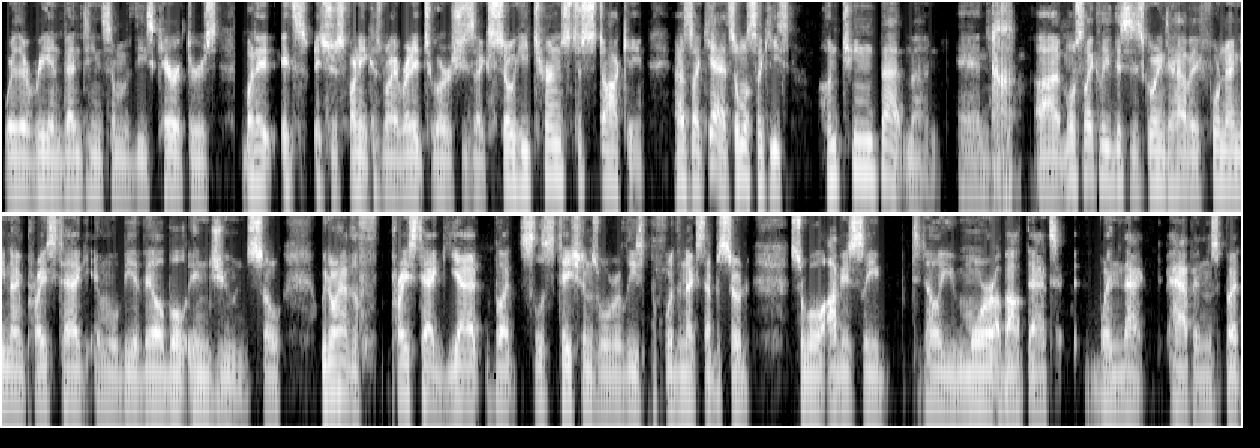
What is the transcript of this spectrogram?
where they're reinventing some of these characters. But it, it's it's just funny because when I read it to her, she's like, "So he turns to stalking," and I was like, "Yeah, it's almost like he's hunting Batman." And uh, most likely, this is going to have a four ninety nine price tag and will be available in June. So we don't have the f- price tag yet, but solicitations will release before the next episode. So we'll obviously tell you more about that when that happens. But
